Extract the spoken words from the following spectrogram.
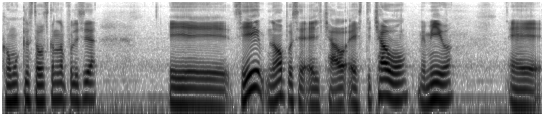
¿cómo que lo está buscando la policía? Y sí, no, pues el chavo, este chavo, mi amigo, eh,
